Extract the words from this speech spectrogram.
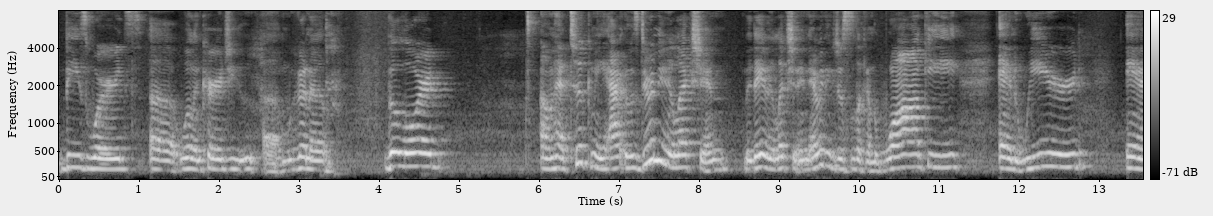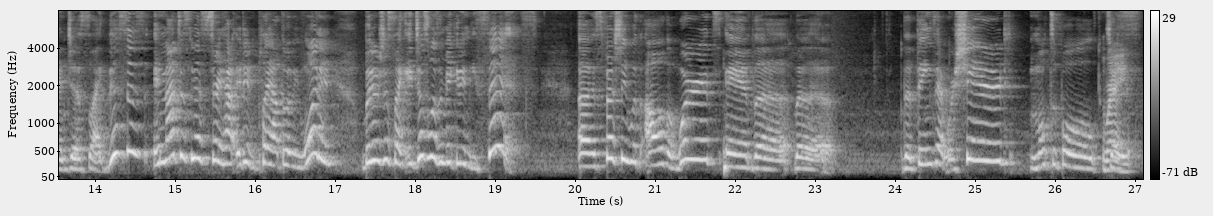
these words uh, will encourage you. Um, we're gonna. The Lord um, had took me. it was during the election, the day of the election, and everything just looking wonky and weird, and just like this is, and not just necessarily how it didn't play out the way we wanted, but it was just like it just wasn't making any sense, uh, especially with all the words and the the the things that were shared, multiple right. just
